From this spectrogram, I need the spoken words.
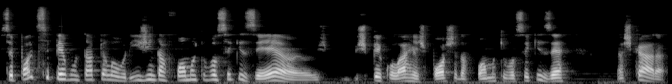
você pode se perguntar pela origem da forma que você quiser, especular a resposta da forma que você quiser. Mas, cara,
